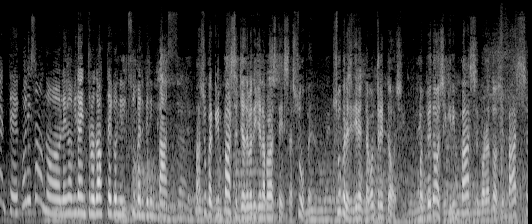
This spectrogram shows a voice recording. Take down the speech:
Presidente, quali sono le novità introdotte con il Super Green Pass? Ma Super Green Pass già te lo dice la parola stessa, super. Super si diventa con tre dosi. Con due dosi Green Pass, con una dose pass,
